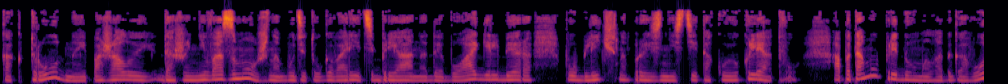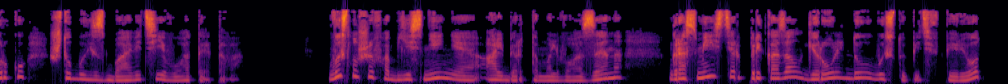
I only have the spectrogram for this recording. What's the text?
как трудно и, пожалуй, даже невозможно будет уговорить Бриана де Буагельбера публично произнести такую клятву, а потому придумал отговорку, чтобы избавить его от этого. Выслушав объяснение Альберта Мальвуазена, гроссмейстер приказал Герольду выступить вперед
